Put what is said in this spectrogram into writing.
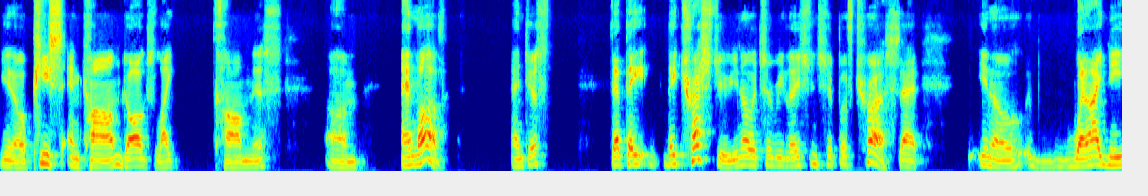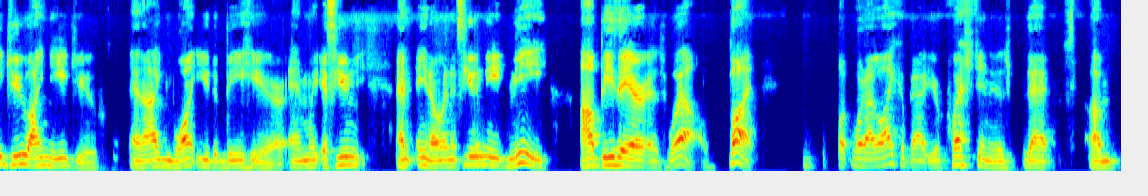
you know, peace and calm. Dogs like calmness um, and love. and just that they they trust you you know it's a relationship of trust that you know when i need you i need you and i want you to be here and if you and you know and if you need me i'll be there as well but what i like about your question is that um,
